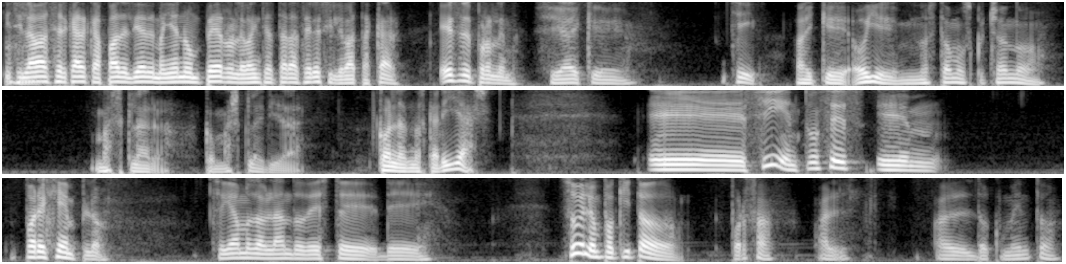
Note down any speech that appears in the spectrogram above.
Y si le va a acercar capaz el día de mañana a un perro, le va a intentar hacer eso y le va a atacar. Ese es el problema. Sí, hay que. Sí. Hay que. Oye, no estamos escuchando más claro, con más claridad. Con las mascarillas. Eh, sí, entonces. em, por ejemplo, sigamos hablando de este. de. Súbele un poquito, porfa, al, al documento.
